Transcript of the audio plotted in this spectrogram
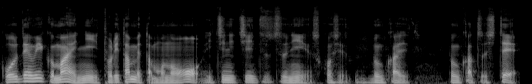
ゴールデンウィーク前に取りためたものを1日ずつに少し分解分割して、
